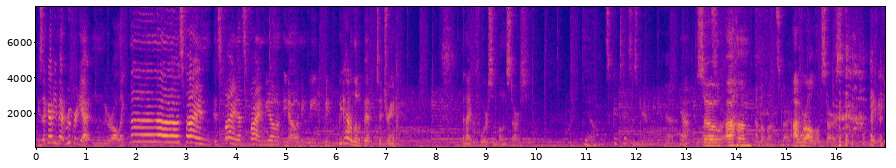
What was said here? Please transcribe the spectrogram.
He's like, "Have you met Rupert yet?" And we were all like, "No, no, no, no, it's fine, it's fine, that's fine. We don't, you know, I mean, we we we'd had a little bit to drink the night before, some Lone Stars. You know, it's a good Texas beer. Yeah. Yeah. So, Star. um, I'm a Lone Star. uh, we're all Lone Stars, baby.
